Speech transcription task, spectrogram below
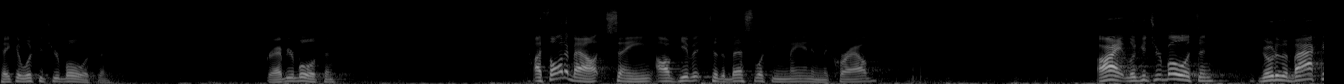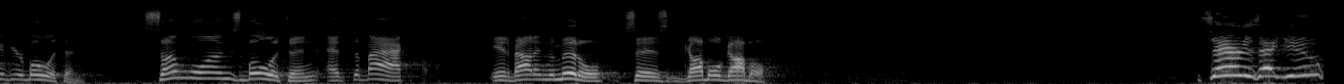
Take a look at your bulletin. Grab your bulletin. I thought about saying, I'll give it to the best looking man in the crowd. All right, look at your bulletin. Go to the back of your bulletin. Someone's bulletin at the back in about in the middle says gobble gobble. Sharon, is that you?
